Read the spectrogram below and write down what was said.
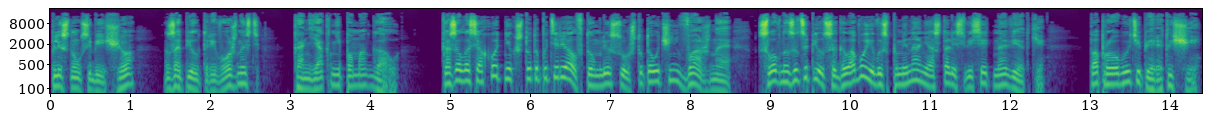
Плеснул себе еще, запил тревожность, коньяк не помогал — Казалось, охотник что-то потерял в том лесу, что-то очень важное, словно зацепился головой, и воспоминания остались висеть на ветке. Попробуй теперь отыщи.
